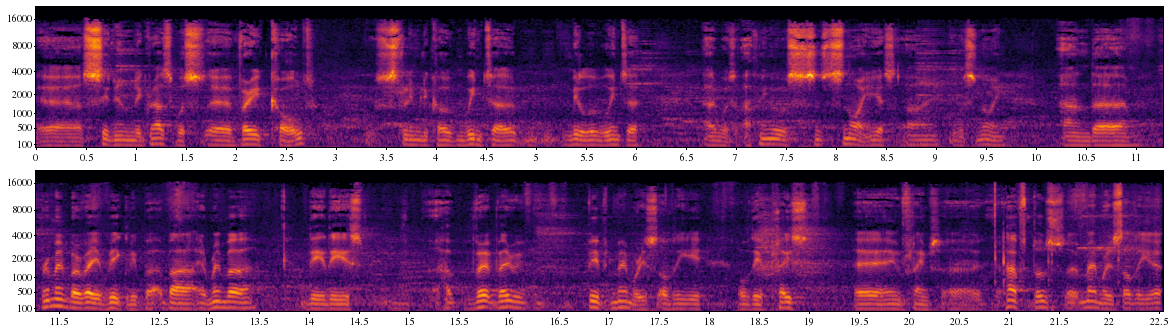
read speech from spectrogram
Uh, sitting in the grass it was uh, very cold, extremely cold, winter, middle of winter. And it was, I think it was snowing, yes, it was snowing. And uh, remember very vaguely, but, but I remember the, the very, very vivid memories of the of the place uh, in flames. Uh, have those uh, memories of the, uh,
